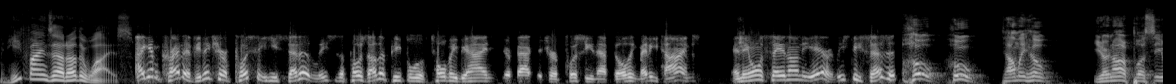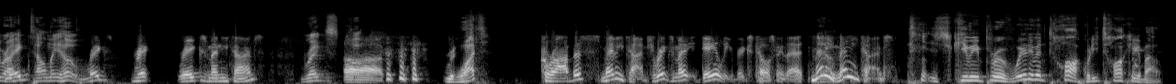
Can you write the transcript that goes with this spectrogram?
and he finds out otherwise. I give him credit. If he thinks you're a pussy, he said it at least, as opposed to other people who have told me behind your back that you're a pussy in that building many times, and they won't say it on the air. At least he says it. Who? Who? Tell me who. You're not a pussy, right? Riggs? Tell me who. Riggs, Rick, Riggs, many times. Riggs. Uh, what? Carabas, many times. Riggs, many, daily. Riggs tells me that many, many times. Give me proof. We didn't even talk. What are you talking about?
